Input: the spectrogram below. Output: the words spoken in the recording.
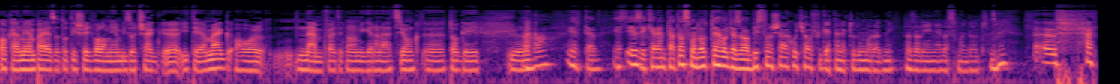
akármilyen pályázatot is egy valamilyen bizottság ítél meg, ahol nem feltétlenül a mi generációnk tagjai ülnek. Aha, értem. Ezt érzékelem. Tehát azt mondod te, hogy az a biztonság, hogyha függetlenek tudunk maradni. Az a lényeg, azt mondod. Uh-huh. Hát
